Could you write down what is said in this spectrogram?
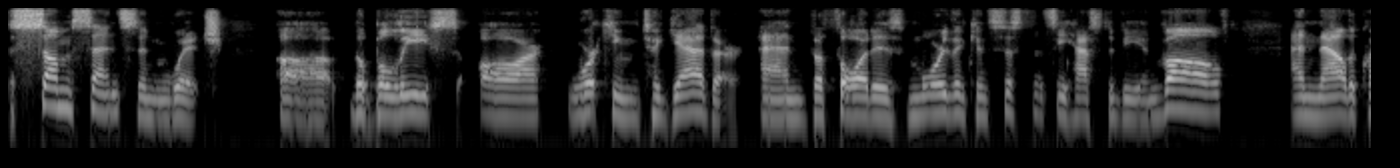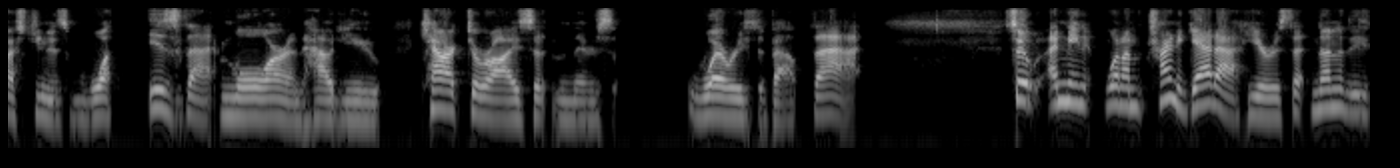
some sense in which uh, the beliefs are working together. And the thought is more than consistency has to be involved. And now the question is, what is that more and how do you characterize it? And there's worries about that. So, I mean, what I'm trying to get at here is that none of these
